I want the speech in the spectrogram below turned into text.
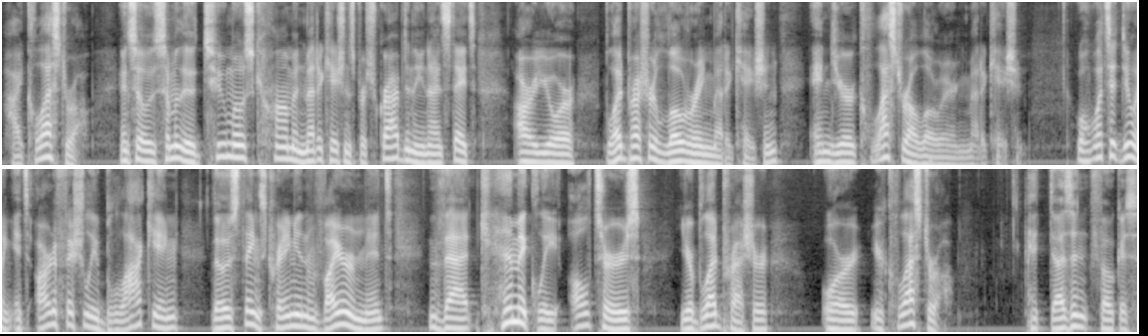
high cholesterol. And so, some of the two most common medications prescribed in the United States are your blood pressure lowering medication and your cholesterol lowering medication. Well, what's it doing? It's artificially blocking those things, creating an environment that chemically alters your blood pressure or your cholesterol. It doesn't focus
